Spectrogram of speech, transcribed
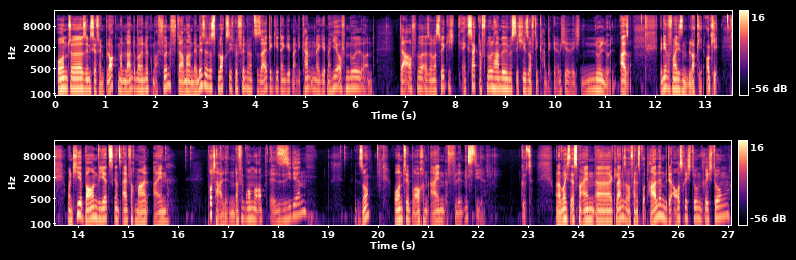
und äh, sind jetzt hier auf dem Block. Man landet immer bei 0,5. Da man in der Mitte des Blocks sich befindet, wenn man zur Seite geht, dann geht man an die Kanten, dann geht man hier auf 0 und da auf 0, also wenn man es wirklich exakt auf 0 haben will, müsste ich hier so auf die Kante gehen. Dann habe ich hier wirklich 0, 0. Also, wir nehmen einfach mal diesen Block hier. Okay. Und hier bauen wir jetzt ganz einfach mal ein Portal hin. Dafür brauchen wir Obsidian. So. Und wir brauchen einen Flintenstil. Gut. Und dann brauche ich jetzt erstmal ein äh, kleines, aber feines Portal hin mit der Ausrichtung Richtung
